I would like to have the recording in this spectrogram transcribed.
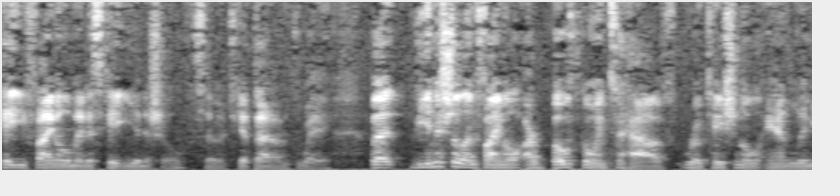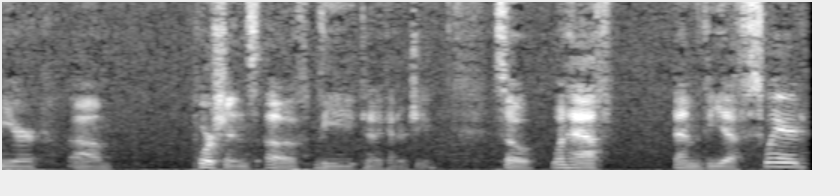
ke final minus ke initial so to get that out of the way. But the initial and final are both going to have rotational and linear um, portions of the kinetic energy. So one half mvf squared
